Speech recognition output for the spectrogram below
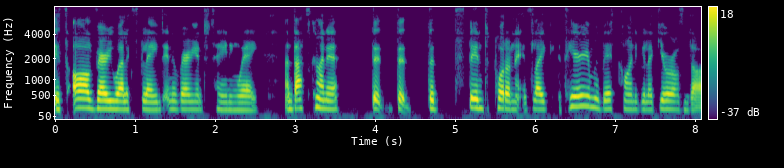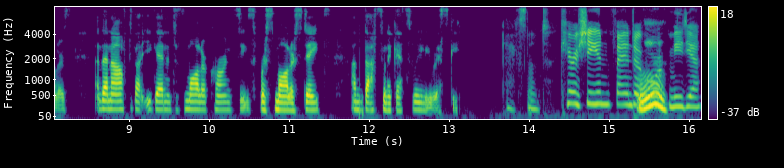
it's all very well explained in a very entertaining way, and that's kind of the the the spin to put on it. It's like Ethereum and Bitcoin would be like euros and dollars, and then after that you get into smaller currencies for smaller states, and that's when it gets really risky. Excellent, Ciara Sheahan, founder of mm. Media.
